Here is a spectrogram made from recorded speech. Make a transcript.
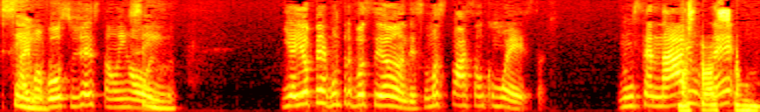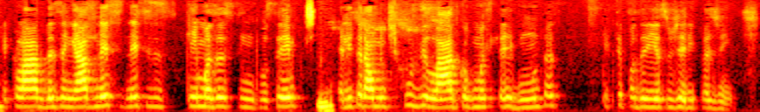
Sim. Aí uma boa sugestão, hein, Rosa? Sim. E aí eu pergunto para você, Anderson, uma situação como essa, num cenário, né, é claro, desenhado nesse, nesses esquemas assim, que você Sim. é literalmente fuzilado com algumas perguntas, o que, que você poderia sugerir para gente?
